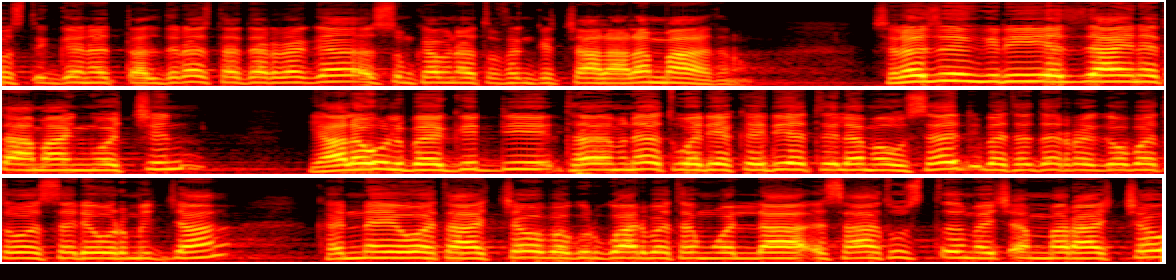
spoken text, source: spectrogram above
ውስጥ ይገነጠል ድረስ ተደረገ። እሱም ከእምነቱ ፍንክቻ አላለም ማለት ነው። ስለዚህ እንግዲህ የዚህ አይነት አማኞችን ያለውል በግድ ተእምነት ወደ ክህደት ለመውሰድ በተደረገው በተወሰደው እርምጃ ከነ ህይወታቸው በጉድጓድ በተሞላ እሳት ውስጥ መጨመራቸው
